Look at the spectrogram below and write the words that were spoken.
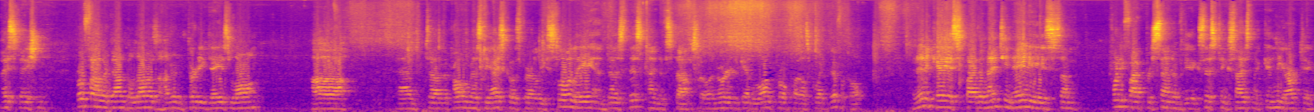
ice station. Profiler down below is 130 days long. Uh, and uh, the problem is the ice goes fairly slowly and does this kind of stuff. So in order to get long profile is quite difficult. In any case, by the 1980s, some 25% of the existing seismic in the Arctic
